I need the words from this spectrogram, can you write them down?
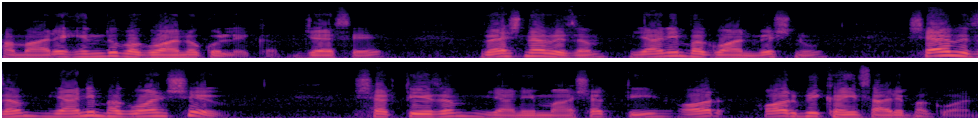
हमारे हिंदू भगवानों को लेकर, जैसे वैष्णविज्म यानी भगवान विष्णु, शैविज्म यानी भगवान शिव, शक्तिज्म यानी माँ शक्ति और और भी कई सारे भगवान।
